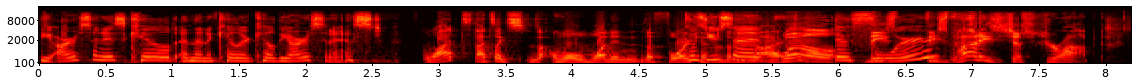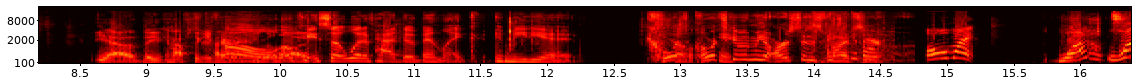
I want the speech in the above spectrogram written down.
the arsonist killed and then a killer killed the arsonist. What? That's like well, one in the four chances you of them said- die. well, there's these, four? these bodies just dropped. yeah, they have to To be kind of. Oh, okay. So it would have had to have been like immediate. Court's, Oh, Court's okay. giving me arsonist I vibes here. Oh my! What? What?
